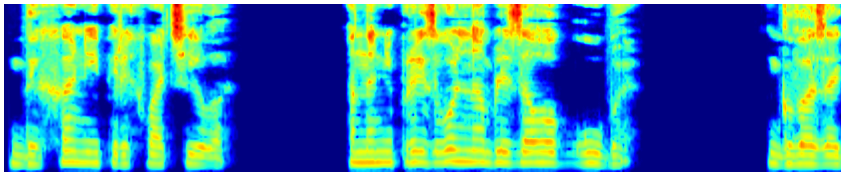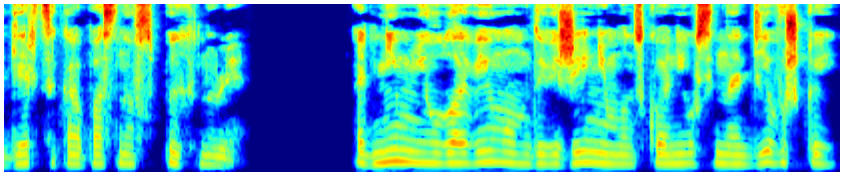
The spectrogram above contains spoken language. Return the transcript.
дыхание перехватило. Она непроизвольно облизала губы. Глаза герцога опасно вспыхнули. Одним неуловимым движением он склонился над девушкой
